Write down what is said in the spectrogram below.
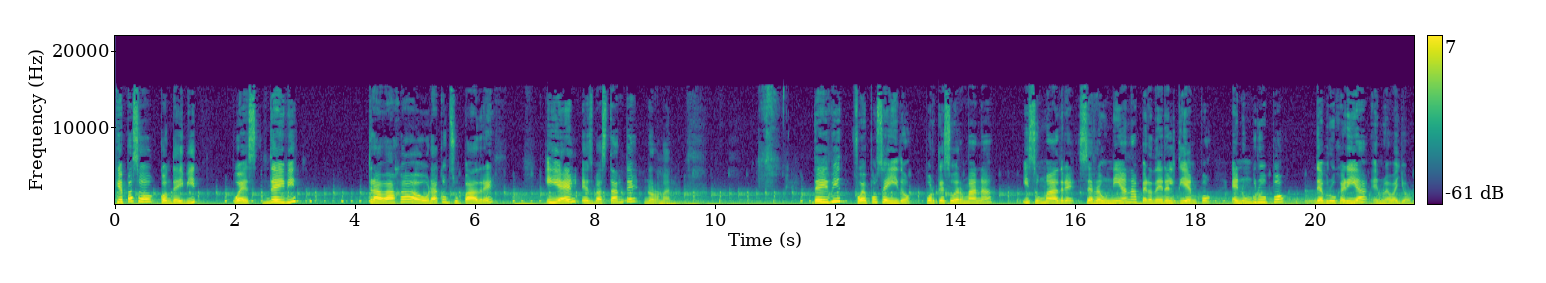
¿Qué pasó con David? Pues David trabaja ahora con su padre y él es bastante normal. David fue poseído porque su hermana y su madre se reunían a perder el tiempo en un grupo de brujería en Nueva York.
